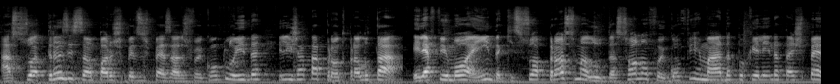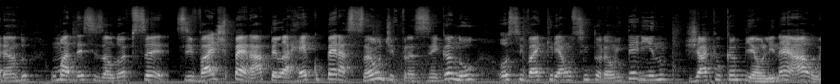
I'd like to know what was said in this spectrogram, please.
A sua transição para os pesos pesados foi concluída, ele já tá pronto para lutar. Ele afirmou ainda que sua próxima luta só não foi confirmada porque ele ainda tá esperando uma decisão do UFC. Se vai esperar pela recuperação de Francis Ngannou ou se vai criar um cinturão interino, já que o campeão linear, o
